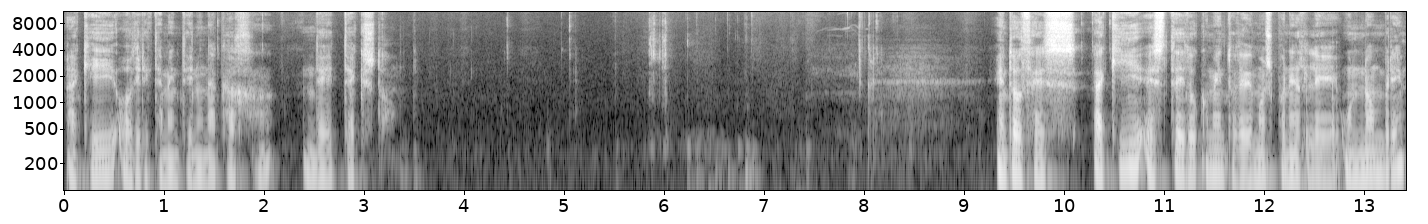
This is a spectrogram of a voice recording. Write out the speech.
aquí o directamente en una caja de texto. Entonces, aquí este documento debemos ponerle un nombre.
